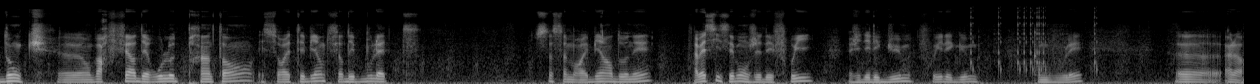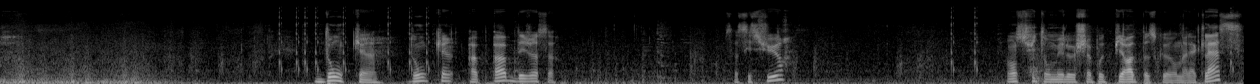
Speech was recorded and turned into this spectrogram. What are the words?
Donc, euh, on va refaire des rouleaux de printemps et ça aurait été bien de faire des boulettes. Ça, ça m'aurait bien redonné. Ah bah si, c'est bon, j'ai des fruits, j'ai des légumes, fruits, légumes, comme vous voulez. Euh, alors. Donc, donc, hop, hop, déjà ça. Ça c'est sûr. Ensuite, on met le chapeau de pirate parce qu'on a la classe.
